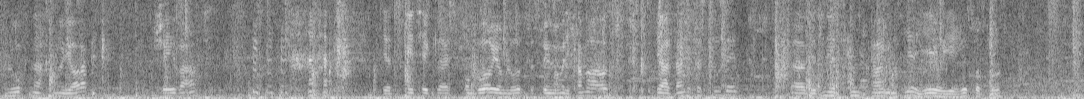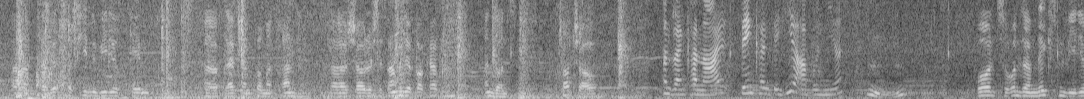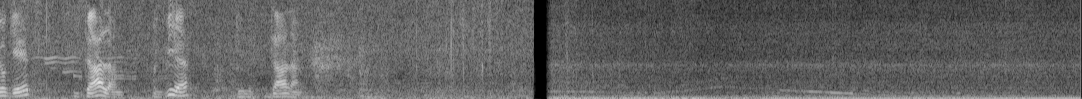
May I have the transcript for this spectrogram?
Flug nach New York. Shay war's. Jetzt geht hier gleich das Bromborium los, deswegen machen wir die Kamera aus. Ja, danke fürs Zusehen. Äh, wir sind jetzt fünf Tage noch hier. Je, oh je, hier ist was los. Ähm, da wird es verschiedene Videos geben. Äh, bleibt einfach mal dran. Äh, schaut euch das an, wenn ihr Bock habt. Ansonsten, ciao, ciao. Unseren Kanal, den könnt ihr hier abonnieren. Und zu unserem nächsten Video geht's da lang. Und wir Gehen wir da lang.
